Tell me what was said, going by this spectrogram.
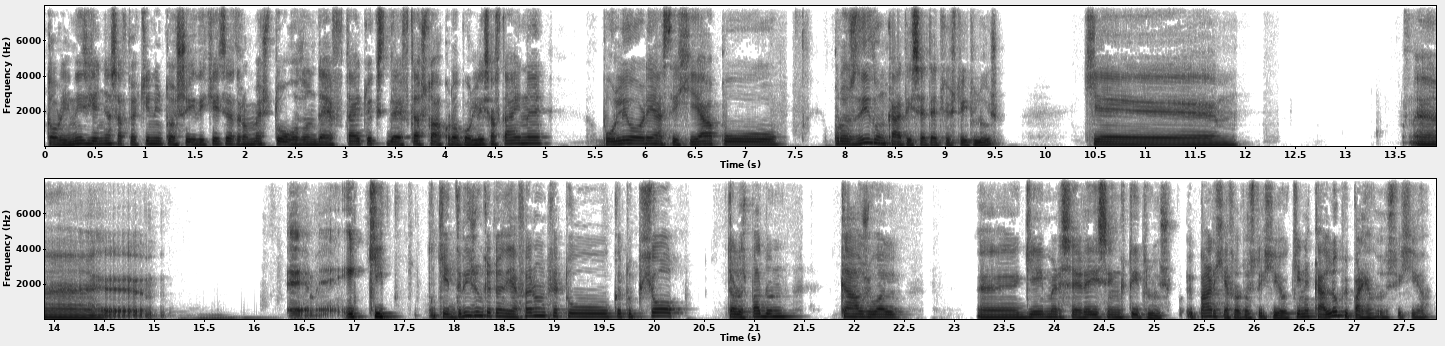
τωρινής γενιάς αυτοκίνητο σε ειδικές διαδρομές του 87 ή του 67 στο Ακρόπολης. Αυτά είναι πολύ ωραία στοιχεία που προσδίδουν κάτι σε τέτοιους τίτλους και ε, ε, κεντρίζουν και το ενδιαφέρον και του, και του πιο τέλος πάντων casual ε, gamer σε racing τίτλους. Υπάρχει αυτό το στοιχείο και είναι καλό που υπάρχει αυτό το στοιχείο.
